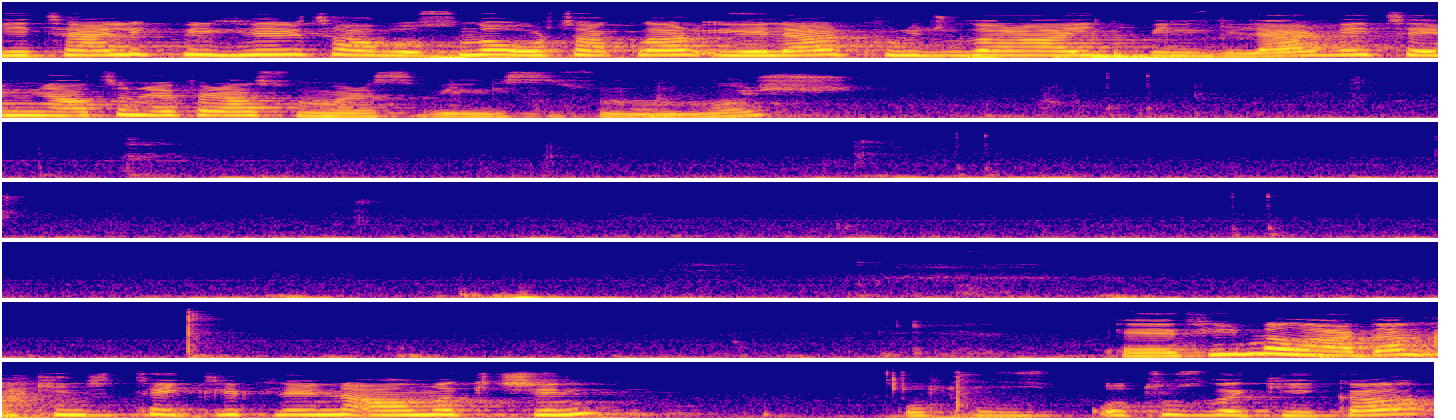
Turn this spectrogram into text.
Yeterlik bilgileri tablosunda ortaklar, üyeler, kuruculara ait bilgiler ve teminatın referans numarası bilgisi sunulmuş. E, firmalardan ikinci tekliflerini almak için 30, 30 dakika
